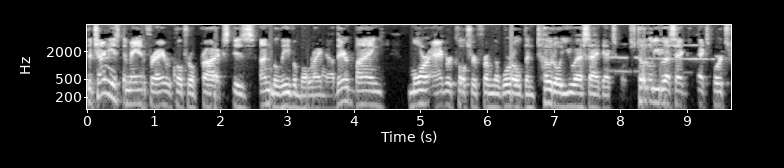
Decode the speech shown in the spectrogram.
the Chinese demand for agricultural products is unbelievable right now. They're buying more agriculture from the world than total U.S. ag exports. Total U.S. ag exports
